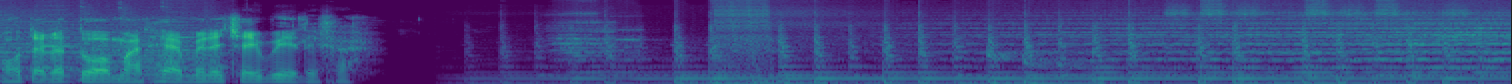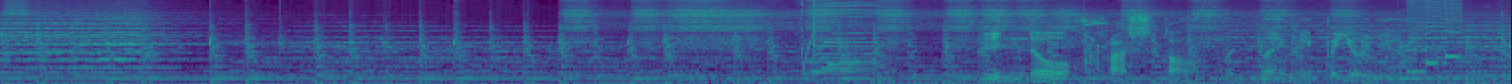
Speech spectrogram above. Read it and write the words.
อ๋อ แต่ละตัวมาแทบไม่ได้ใช้เวทเลยค่ะ Windows Cluster มันไม่มีประโยชน์อย่างไร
